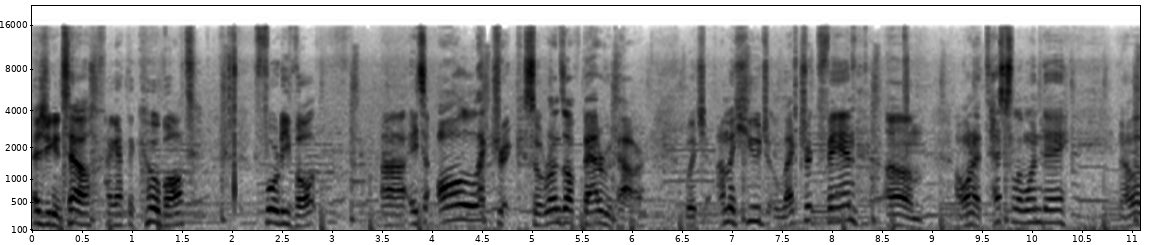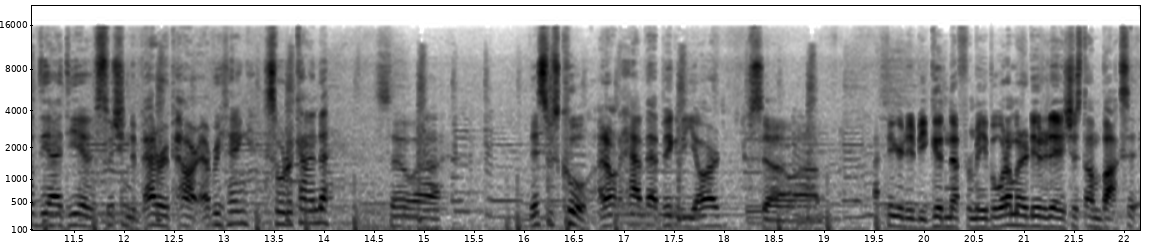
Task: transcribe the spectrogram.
As you can tell, I got the Kobalt 40 volt uh, it's all electric, so it runs off battery power, which I'm a huge electric fan. Um, I want a Tesla one day, and I love the idea of switching to battery power everything, sort of, kinda. So uh, this was cool. I don't have that big of a yard, so um, I figured it'd be good enough for me. But what I'm gonna do today is just unbox it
